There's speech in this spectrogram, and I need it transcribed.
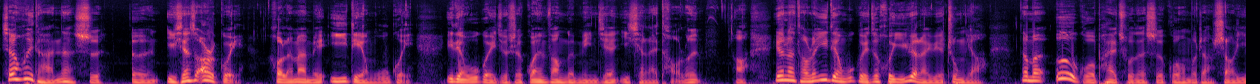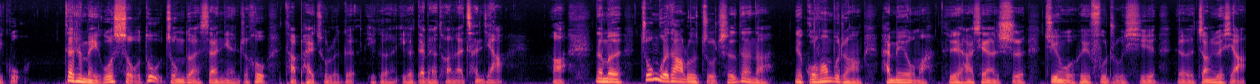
香山会谈呢是呃以前是二轨，后来慢慢一点五轨，一点五轨就是官方跟民间一起来讨论啊，要来讨论一点五轨，这会议越来越重要。那么俄国派出的是国防部长绍伊古，但是美国首度中断三年之后，他派出了个一个一个代表团来参加。啊，那么中国大陆主持的呢？那国防部长还没有嘛？所以他现在是军委会副主席，呃，张又侠。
